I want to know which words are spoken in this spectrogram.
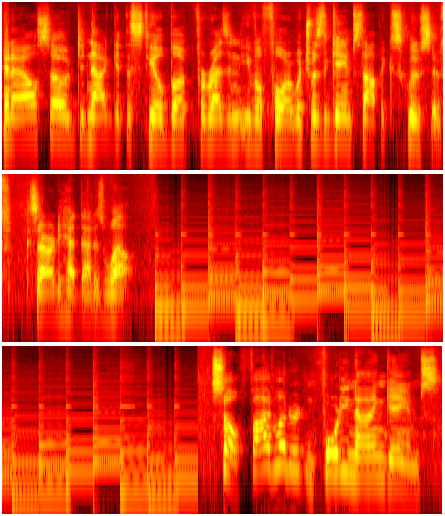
And I also did not get the Steelbook for Resident Evil 4, which was the GameStop exclusive, because I already had that as well. So, 549 games.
